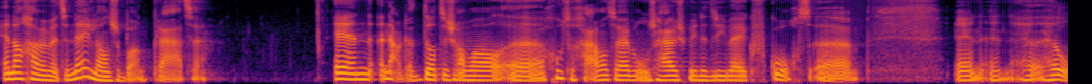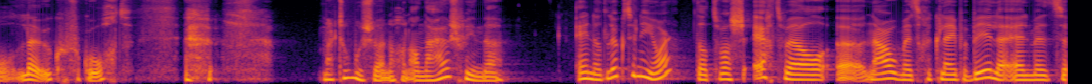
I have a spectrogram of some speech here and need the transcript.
En dan gaan we met de Nederlandse bank praten. En nou, dat, dat is allemaal uh, goed gegaan, want we hebben ons huis binnen drie weken verkocht. Uh, en, en heel, leuk verkocht. maar toen moesten we nog een ander huis vinden. En dat lukte niet hoor dat was echt wel, nou, met geklepen billen en met,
